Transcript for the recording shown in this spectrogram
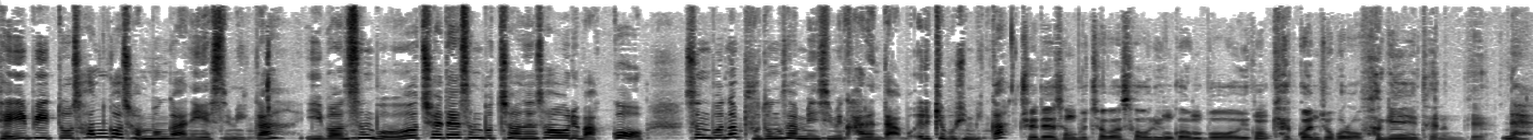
JB 또 선거 전문가 아니겠습니까? 이번 승부 최대 승부처는 서울이 맞고 승부는 부동산 민심이 가른다. 뭐 이렇게 보십니까? 최대 승부처가 서울인 건 뭐 이건 객관적으로 확인이 되는 게 네,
